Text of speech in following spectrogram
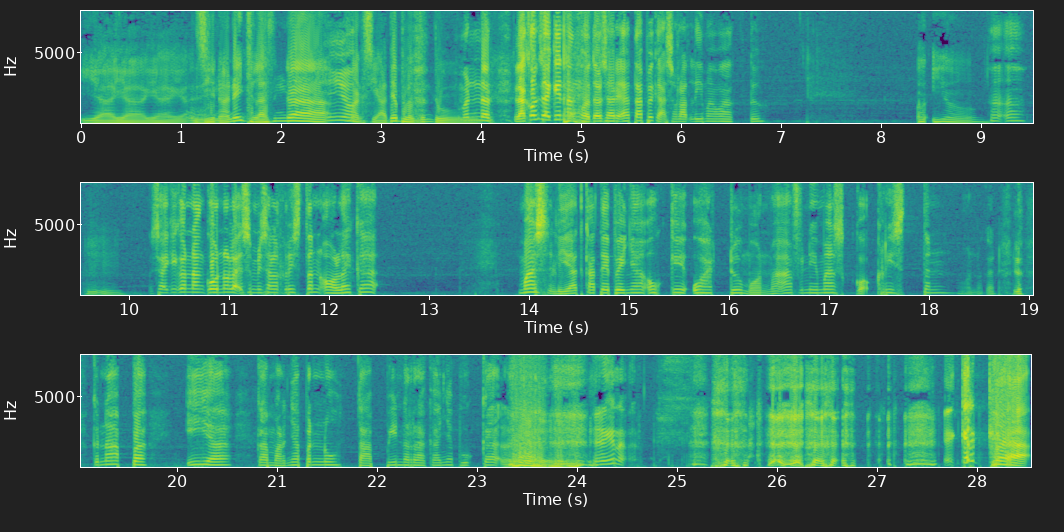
Iya iya iya iya. Zinane jelas enggak? Iya. Maksiatnya belum tentu. Bener. Lah kon saiki nang hotel syariah tapi gak sholat lima waktu. Oh iya. Heeh. Mm-mm. Saiki kon nang kono lek semisal Kristen oleh gak? Mas lihat KTP-nya oke. Waduh, mohon maaf nih Mas, kok Kristen? Ngono kan. Loh, kenapa? Iya, kamarnya penuh tapi nerakanya buka. Kan Eh, gak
